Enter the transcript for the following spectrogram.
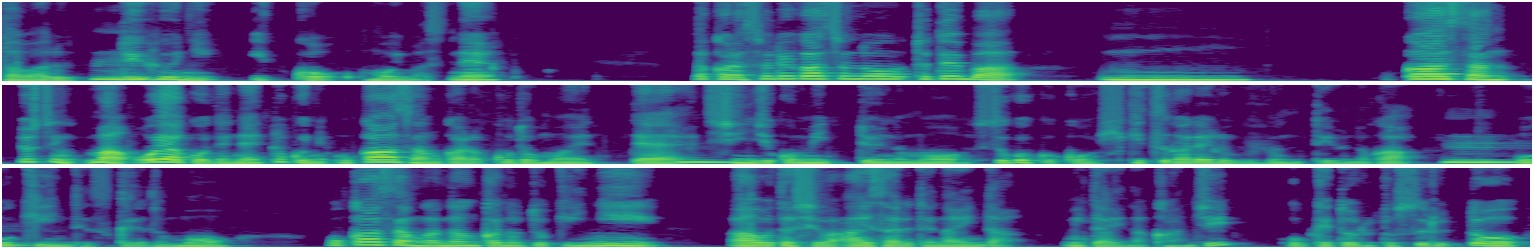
伝わるっていうふうに一個思いますね。だからそれがその例えばうーんお母さん要するにまあ親子でね特にお母さんから子供へってうん。信じ込みっていうのもすごくこう引き継がれる部分っていうのが大きいんですけれども、お母さんが何かの時に「あ私は愛されてないんだ」みたいな感じを受け取るとすると、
